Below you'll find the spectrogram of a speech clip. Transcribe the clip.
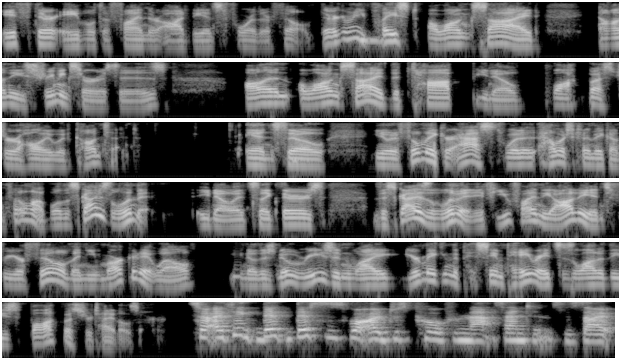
if they're able to find their audience for their film. They're going to be mm-hmm. placed alongside on these streaming services on alongside the top, you know, blockbuster Hollywood content. And mm-hmm. so, you know, a filmmaker asks, "What? How much can I make on Film Hub?" Well, the sky's the limit. You know, it's like there's the sky's the limit. If you find the audience for your film and you market it well, you know, there's no reason why you're making the same pay rates as a lot of these blockbuster titles are. So I think that this is what I just pulled from that sentence is that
